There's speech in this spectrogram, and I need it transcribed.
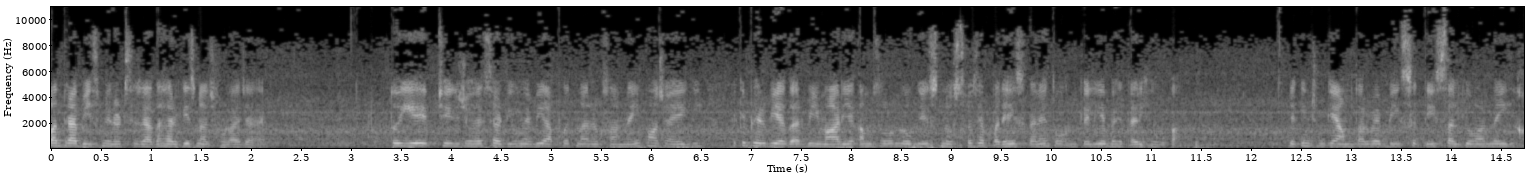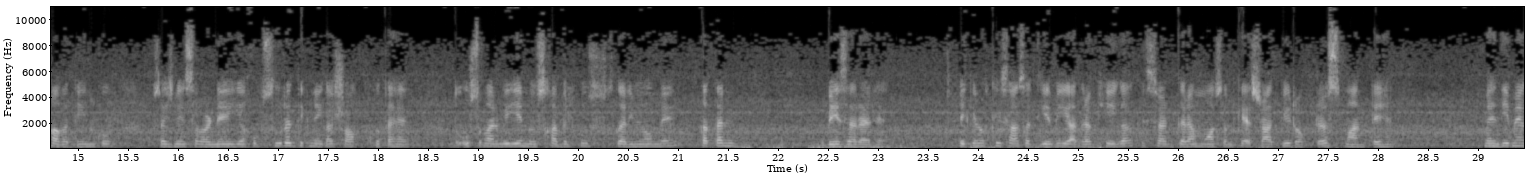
पंद्रह बीस मिनट से ज़्यादा हरगिज़ ना छोड़ा जाए। तो ये चीज़ जो है सर्दियों में भी आपको इतना नुकसान नहीं पहुंचाएगी। लेकिन फिर भी अगर बीमार या कमज़ोर लोग इस नुस्खे से परहेज़ करें तो उनके लिए बेहतर ही होगा। लेकिन चूँकि आमतौर पर बीस से तीस साल की उम्र में ही ख़वान को सजने, संवरने या खूबसूरत दिखने का शौक़ होता है तो उस उम्र में ये नुस्खा बिल्कुल गर्मियों में कतन बेज़रर है। लेकिन उसके साथ साथ ये भी याद रखिएगा कि सर्द गर्म मौसम के असरात भी डॉक्टर्स मानते हैं। मेहंदी में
